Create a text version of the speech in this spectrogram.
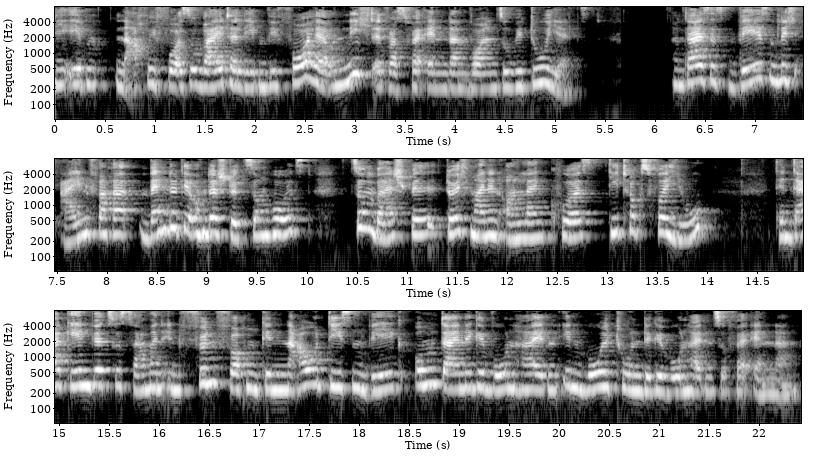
die eben nach wie vor so weiterleben wie vorher und nicht etwas verändern wollen, so wie du jetzt. Und da ist es wesentlich einfacher, wenn du dir Unterstützung holst, zum Beispiel durch meinen Online-Kurs Detox for You, denn da gehen wir zusammen in fünf Wochen genau diesen Weg, um deine Gewohnheiten in wohltuende Gewohnheiten zu verändern.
